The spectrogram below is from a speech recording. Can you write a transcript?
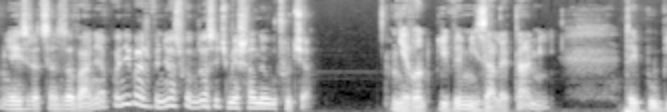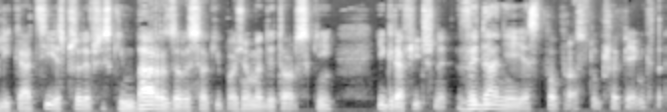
jej zrecenzowania, ponieważ wyniosłem dosyć mieszane uczucia. Niewątpliwymi zaletami tej publikacji jest przede wszystkim bardzo wysoki poziom edytorski i graficzny. Wydanie jest po prostu przepiękne.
